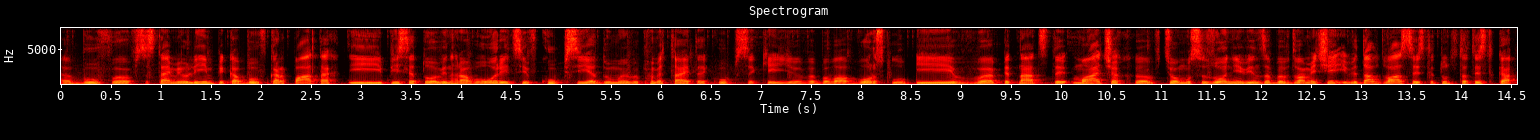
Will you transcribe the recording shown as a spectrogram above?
е, був е, в системі Олімпіка, був в Карпатах, і після того він грав в Горіці, в Купсі. Я думаю, ви пам'ятаєте Купс, який вибивав Ворсклу. І в 15 матчах е, в цьому сезоні він забив два м'ячі і віддав два асисти. Тут статистика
